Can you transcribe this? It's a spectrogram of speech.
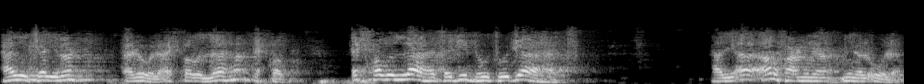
هذه الكلمة الأولى احفظ الله احفظ احفظ الله تجده تجاهك. هذه أرفع من من الأولى.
